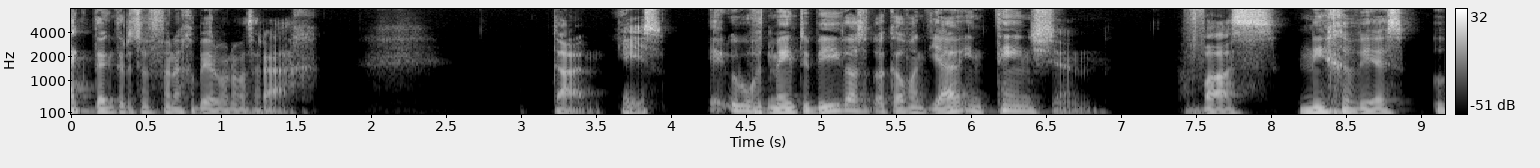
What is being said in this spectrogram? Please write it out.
Ek dink dit het so vinnig gebeur want dit was reg. Dan Yes. of het meant to be was het ook al want jou intention was nie gewees. o,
